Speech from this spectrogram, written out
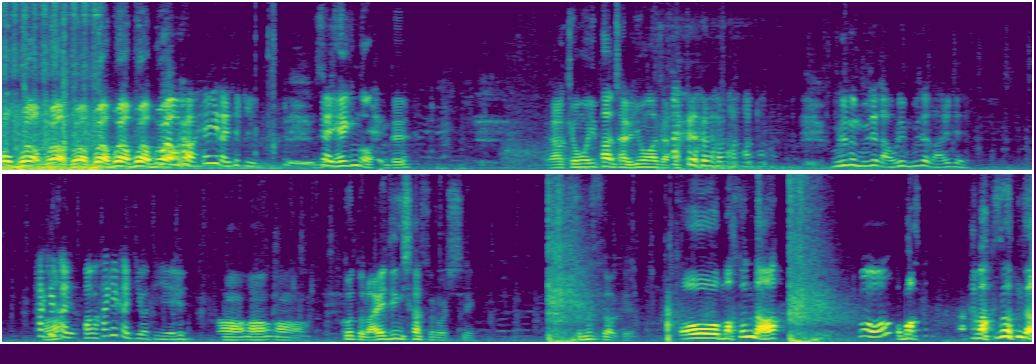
어 뭐야 뭐야 뭐야 뭐야 뭐야 뭐야 뭐야, 뭐야, 핵이다, 이 새끼. 이 새끼 핵인 거 같은데 야 경호 이 판 잘 이용하자 우리는 무죄다. 우린 무죄다. 알지? 하킬까지 방금 하킬까지 찍어 뒤에. 어어어 그것도 라이딩 샷으로 씨 스무스하게 어막 쏜다 어? 어 막 막 쏜다.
